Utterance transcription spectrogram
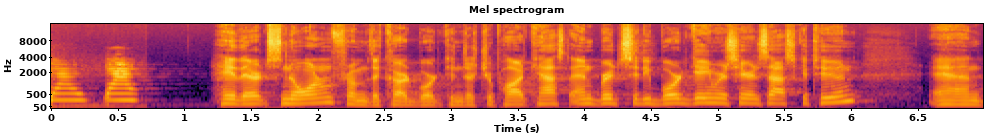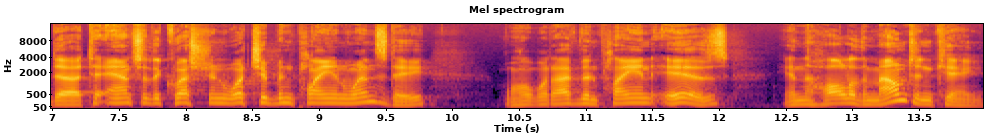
Thank you. Hey there, it's Norm from the Cardboard Conjecture Podcast and Bridge City Board Gamers here in Saskatoon. And uh, to answer the question, what you've been playing Wednesday? Well, what I've been playing is In the Hall of the Mountain King,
